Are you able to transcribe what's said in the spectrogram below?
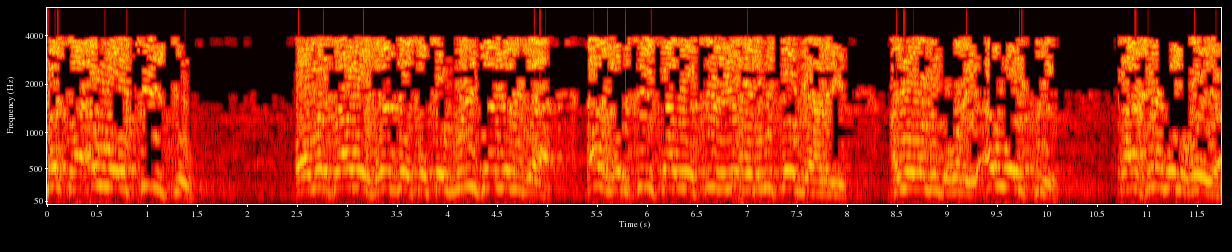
Marka awalkiisu oo marka awalkeeda ka soo gurinta nebiga akhirkiisa iyo sidii nabi lagu soo gaaray ayuu la mid noqonaya. Awalkii buu noqonaya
